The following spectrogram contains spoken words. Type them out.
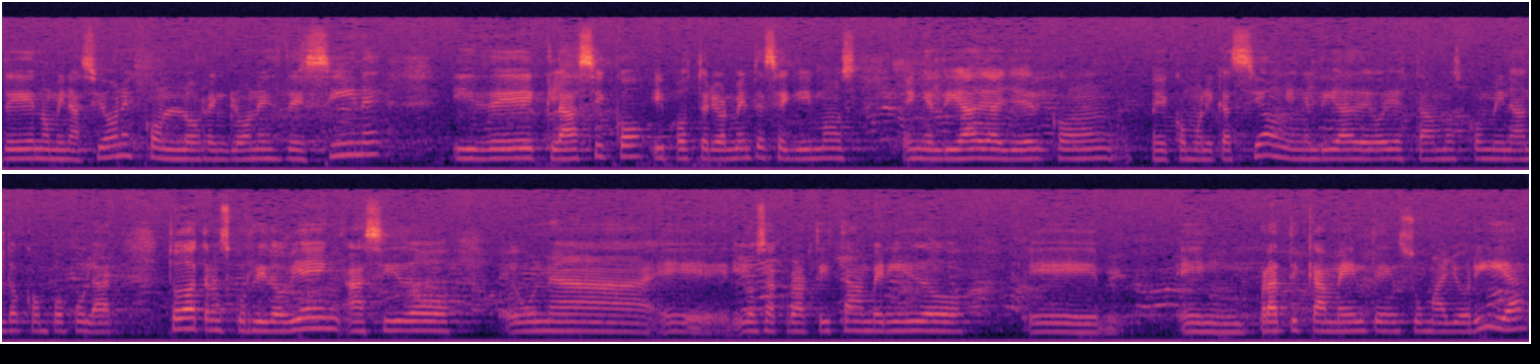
de nominaciones con los renglones de cine y de clásico y posteriormente seguimos en el día de ayer con eh, comunicación, en el día de hoy estamos combinando con popular. Todo ha transcurrido bien, ha sido una, los acroartistas han venido en prácticamente en su mayoría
